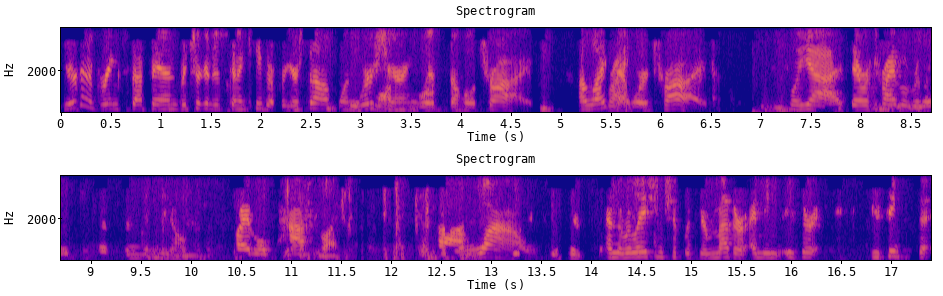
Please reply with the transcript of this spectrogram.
you're gonna bring stuff in, but you're just gonna keep it for yourself when we're sharing with the whole tribe. I like Right. that word tribe. well, yeah, there were tribal relationships and you know, tribal past life. Um, Wow. and the relationship with your mother. I mean, is there? Do you think that?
